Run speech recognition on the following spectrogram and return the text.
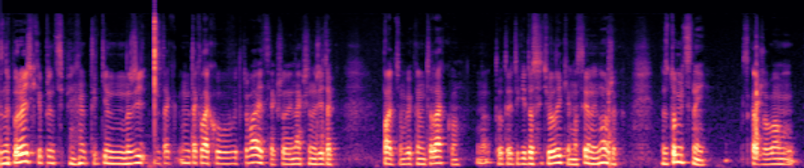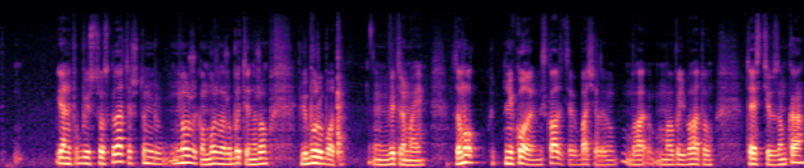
З непривички, в принципі, такі ножі не так, не так легко відкриваються, якщо інакше ножі так пальцем виконати легко. Ну, тут є такий досить великий, масивний ножик. Зато міцний. Скажу вам, я не побоюсь цього сказати, що тим ножиком можна робити ножом любу роботу. Він витримає. Замок ніколи не складеться, ви бачили, мабуть, багато тестів замка.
